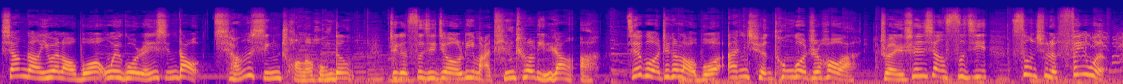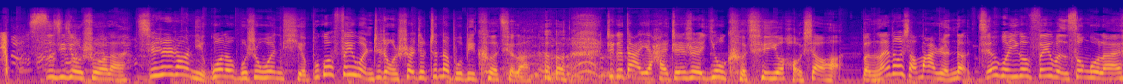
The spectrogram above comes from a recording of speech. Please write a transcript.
香港一位老伯为过人行道，强行闯了红灯，这个司机就立马停车礼让啊，结果这个老伯安全通过之后啊。转身向司机送去了飞吻，司机就说了：“其实让你过都不是问题，不过飞吻这种事儿就真的不必客气了。”这个大爷还真是又可气又好笑哈！本来都想骂人的，结果一个飞吻送过来，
